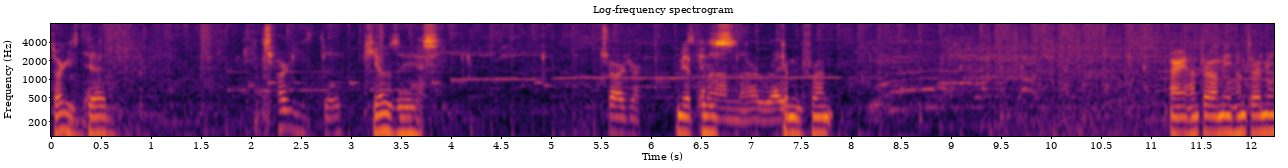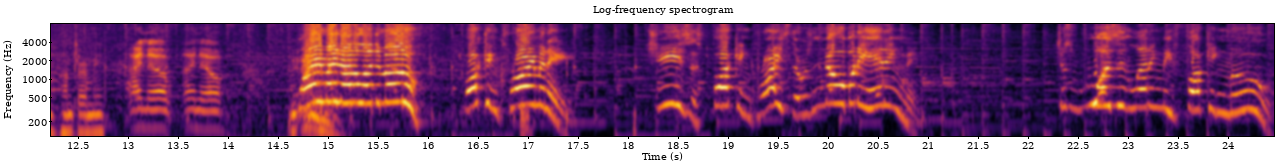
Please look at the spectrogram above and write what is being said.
Darky's dead. dead. Jockey's dead. Kills ass. Charger. Yep, It's coming on our right. come in front. Alright, hunter on me, hunter on me, hunter on me. I know, I know. Why am I not allowed to move? Fucking criminy! Jesus fucking Christ, there was nobody hitting me! Just wasn't letting me fucking move!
